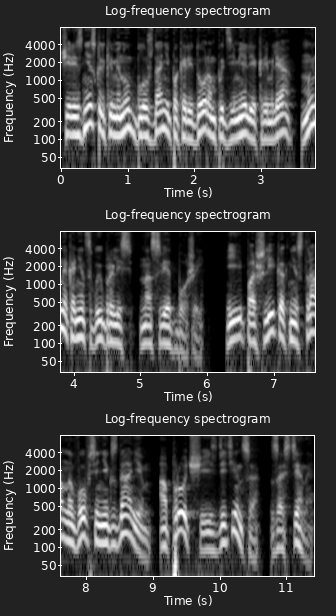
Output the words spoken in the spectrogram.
Через несколько минут блужданий по коридорам подземелья Кремля мы, наконец, выбрались на свет Божий. И пошли, как ни странно, вовсе не к зданиям, а прочь из детинца, за стены.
